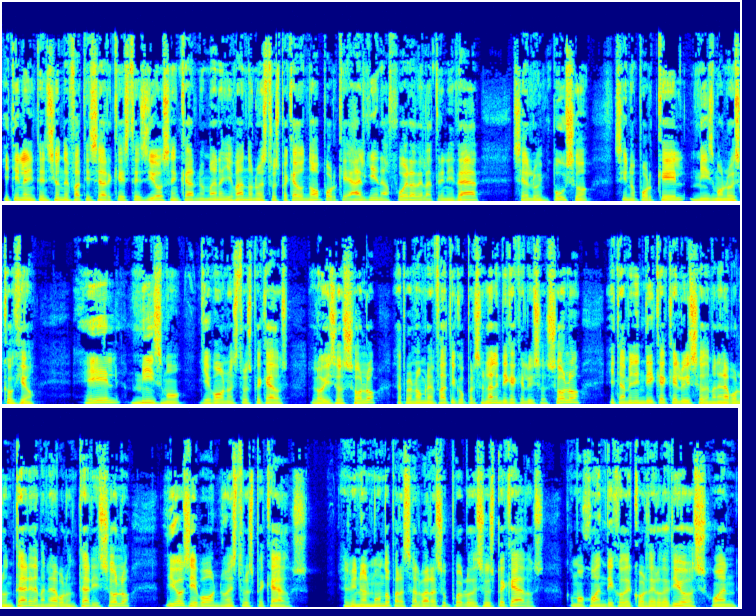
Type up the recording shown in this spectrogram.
y tiene la intención de enfatizar que este es Dios en carne humana llevando nuestros pecados, no porque alguien afuera de la Trinidad se lo impuso, sino porque Él mismo lo escogió. Él mismo llevó nuestros pecados. Lo hizo solo. El pronombre enfático personal indica que lo hizo solo y también indica que lo hizo de manera voluntaria, de manera voluntaria y solo. Dios llevó nuestros pecados. Él vino al mundo para salvar a su pueblo de sus pecados, como Juan dijo del Cordero de Dios. Juan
